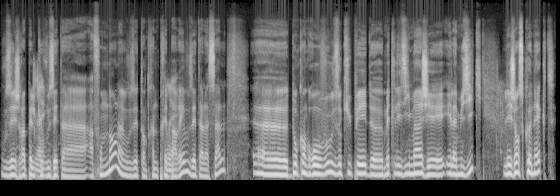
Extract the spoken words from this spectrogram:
Vous, je rappelle que vous êtes à, fond dedans, là. vous êtes en train de préparer, vous êtes à la salle. donc en gros, vous vous occupez de mettre les images et la musique. Les gens se connectent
